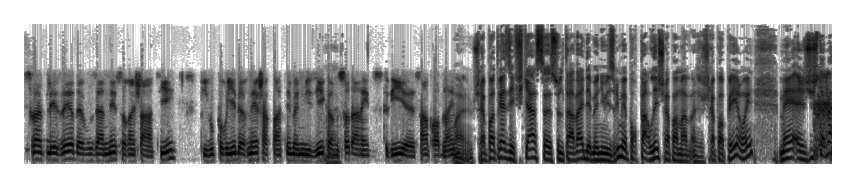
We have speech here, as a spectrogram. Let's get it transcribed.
sera un plaisir de vous amener sur un chantier. Puis vous pourriez devenir charpentier menuisier comme ça dans l'industrie euh, sans problème. Ouais, je serais pas très efficace euh, sur le travail des menuiseries, mais pour parler, je serais pas je serais pas pire, oui. Mais euh, justement,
